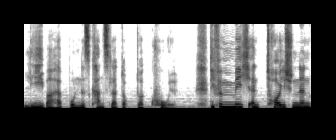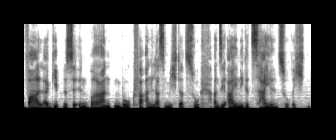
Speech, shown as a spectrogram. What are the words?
Lieber Herr Bundeskanzler Dr. Kohl, die für mich enttäuschenden Wahlergebnisse in Brandenburg veranlassen mich dazu, an Sie einige Zeilen zu richten.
